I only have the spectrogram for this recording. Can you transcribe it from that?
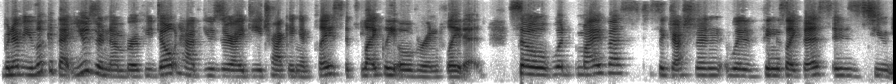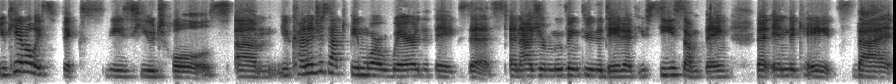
whenever you look at that user number, if you don't have user ID tracking in place, it's likely overinflated. So, what my best suggestion with things like this is to you can't always fix these huge holes. Um, you kind of just have to be more aware that they exist. And as you're moving through the data, if you see something that indicates that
